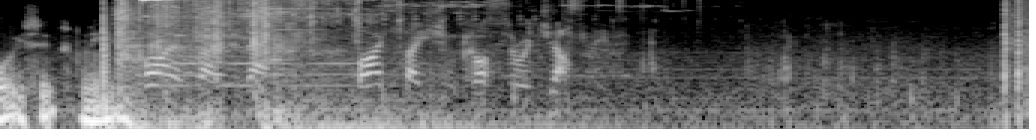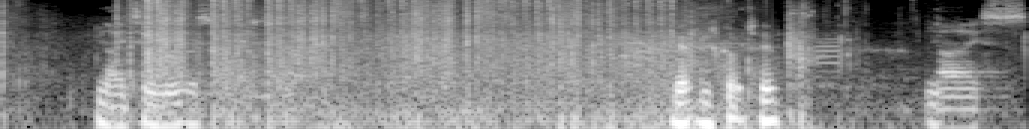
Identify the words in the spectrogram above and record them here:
46 meters. Nineteen meters. Yep, just got two. Nice.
